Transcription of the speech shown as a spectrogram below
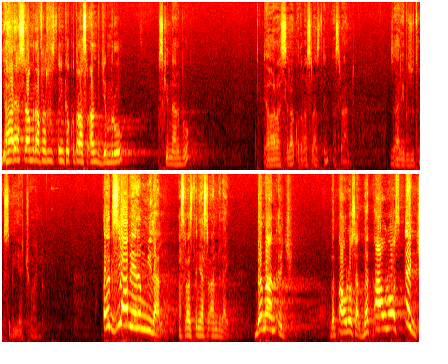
የሐዋርያት ሥራ ምዕራፍ 19 ከቁጥር 11 ጀምሮ እስኪ እናንብበው። የሐዋርያት ሥራ ቁጥር 19 11 ዛሬ ብዙ ጥቅስ ብያችኋለሁ። እግዚአብሔርም ይላል 1911 ላይ በማን እጅ? በጳውሎስ አለ። በጳውሎስ እጅ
